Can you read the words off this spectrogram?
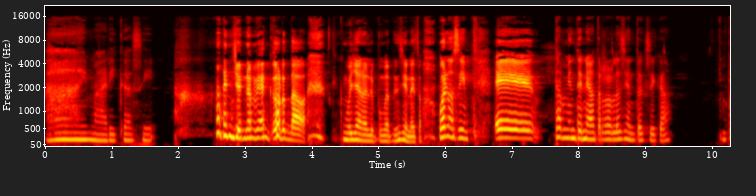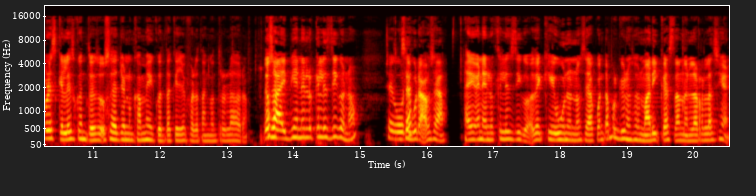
Ay, marica, sí. Yo no me acordaba. Es que como ya no le pongo atención a eso. Bueno, sí. eh, también tenía otra relación tóxica. Pero es que les cuento eso. O sea, yo nunca me di cuenta que ella fuera tan controladora. O sea, ahí viene lo que les digo, ¿no? ¿Segura? Segura. O sea, ahí viene lo que les digo. De que uno no se da cuenta porque uno son marica estando en la relación.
